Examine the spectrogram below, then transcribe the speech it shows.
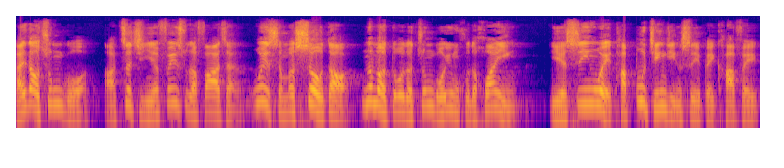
来到中国啊，这几年飞速的发展，为什么受到那么多的中国用户的欢迎？也是因为它不仅仅是一杯咖啡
